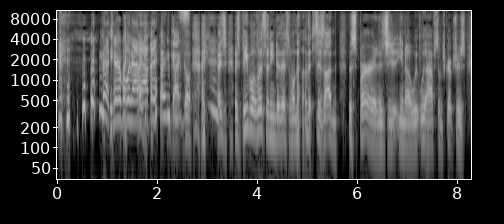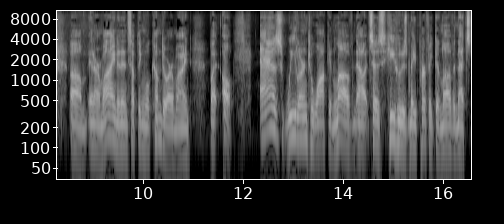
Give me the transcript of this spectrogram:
Isn't terrible when that happens? got go. As, as people listening to this will know, this is on the spur, and it's you know we, we'll have some scriptures um, in our mind, and then something will come to our mind. But oh, as we learn to walk in love, now it says, "He who is made perfect in love," and that's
